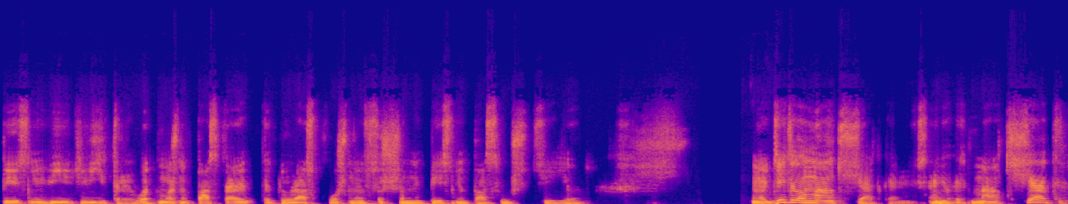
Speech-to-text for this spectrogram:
песню «Видеть витры». Вот можно поставить эту роскошную совершенно песню, послушать ее. Но дети молчат, конечно. Они говорят, молчат,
